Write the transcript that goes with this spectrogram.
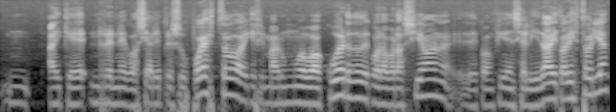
Mm, hay que renegociar el presupuesto, hay que firmar un nuevo acuerdo de colaboración, eh, de confidencialidad y toda la historia,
